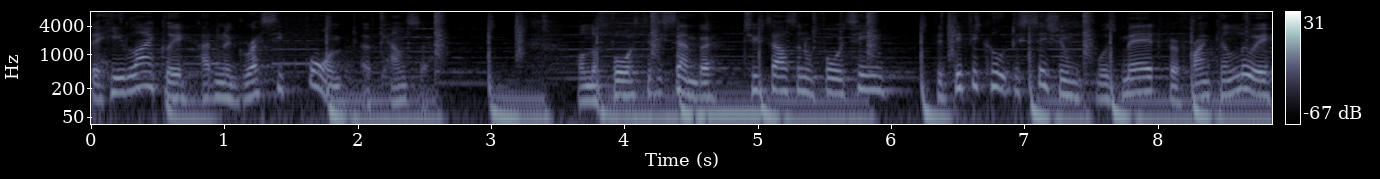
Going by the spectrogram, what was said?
that he likely had an aggressive form of cancer. On the 4th of December 2014, the difficult decision was made for Frank and Louie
